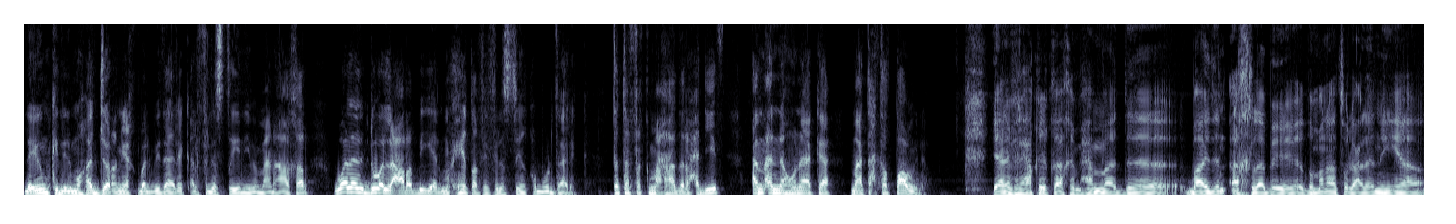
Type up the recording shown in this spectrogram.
لا يمكن للمهجر أن يقبل بذلك الفلسطيني بمعنى آخر ولا للدول العربية المحيطة في فلسطين قبول ذلك. تتفق مع هذا الحديث أم أن هناك ما تحت الطاولة؟ يعني في الحقيقة أخي محمد بايدن أخلى بضماناته العلنية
